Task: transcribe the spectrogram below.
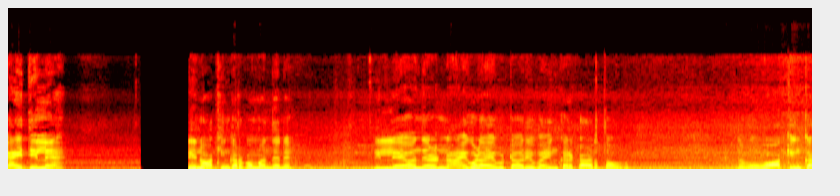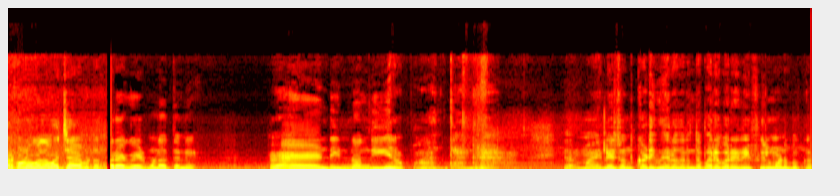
ಕಾಯ್ತಿಲ್ಲ? ನೀನು ವಾಕಿಂಗ್ ಕರ್ಕೊಂಡ್ಬಂದೇನೆ ಇಲ್ಲೇ ಒಂದೆರಡು ನಾಯಿಗಳು ಆಗ್ಬಿಟ್ಟವ್ರಿ ಭಯಂಕರ ಕಾಡ್ತಾವು. ನಾವು ವಾಕಿಂಗ್ ಕರ್ಕೊಂಡು ಹೋಗೋದು ವಚ್ಚ ಸರಿಯಾಗಿ ವೇಟ್ ಮಾಡತ್ತೀನಿ. ಆ್ಯಂಡ್ ಇನ್ನೊಂದು ಏನಪ್ಪ ಅಂತಂದ್ರೆ ಇದರ ಮೈಲೇಜ್ ಒಂದು ಕಡಿಮೆ ಇರೋದ್ರಿಂದ ಬರೀ ಬರೀ ರಿಫಿಲ್ ಮಾಡಬೇಕು.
